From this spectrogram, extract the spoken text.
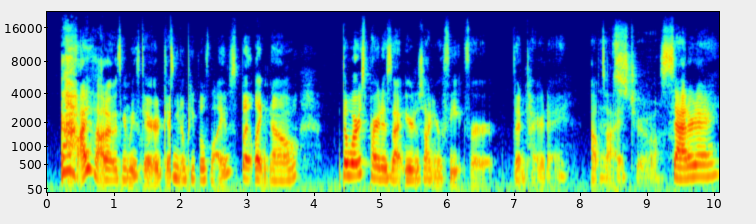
I thought I was gonna be scared because you know people's lives, but like no. The worst part is that you're just on your feet for the entire day outside. That's true. Saturday,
